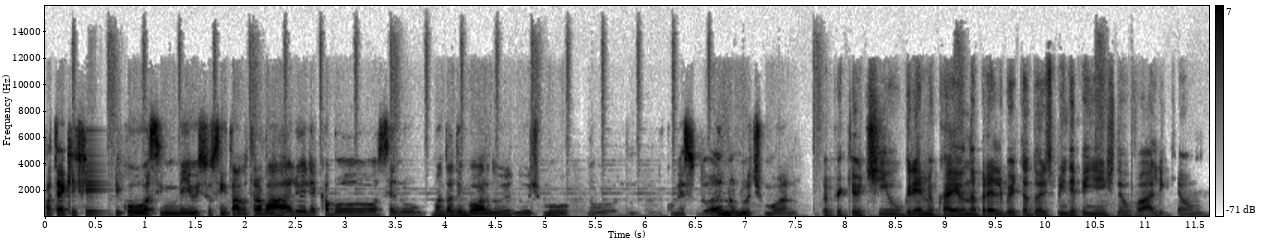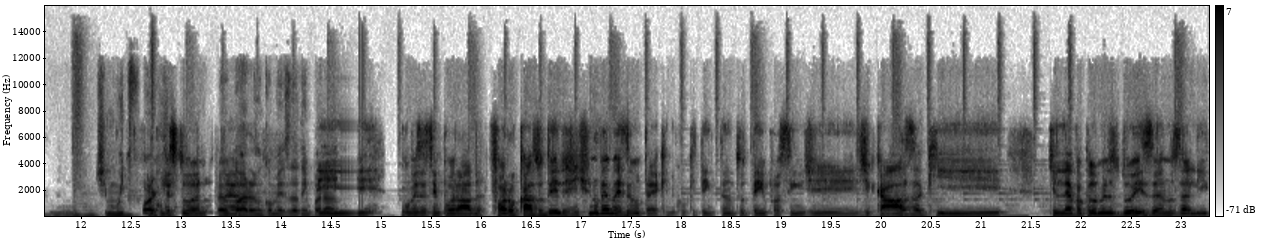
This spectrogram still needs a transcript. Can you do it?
até que ficou assim meio insustentável o trabalho ele acabou sendo mandado embora no, no último. No, no começo do ano no último ano? Foi porque o, tio, o Grêmio caiu na pré-Libertadores pro Independiente Del Vale, que é um, um time muito forte. No começo do ano. Foi né? agora no começo da temporada. E no começo da temporada. Fora o caso dele, a gente não vê mais nenhum técnico que tem tanto tempo assim de, de casa, que que leva pelo menos dois anos ali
